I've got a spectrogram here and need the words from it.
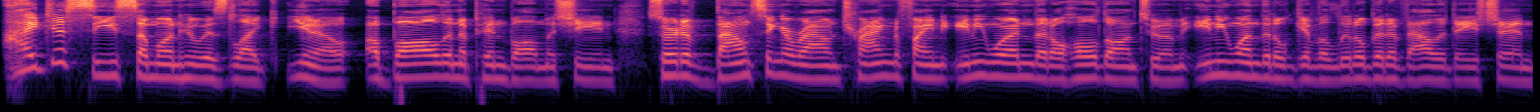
I just see someone who is like, you know, a ball in a pinball machine, sort of bouncing around trying to find anyone that'll hold on to him, anyone that'll give a little bit of validation.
